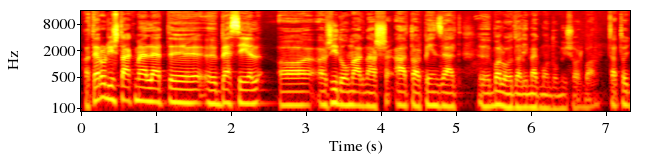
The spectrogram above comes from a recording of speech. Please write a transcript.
a terroristák mellett beszél a, a zsidó mágnás által pénzelt baloldali megmondó műsorban. Tehát, hogy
